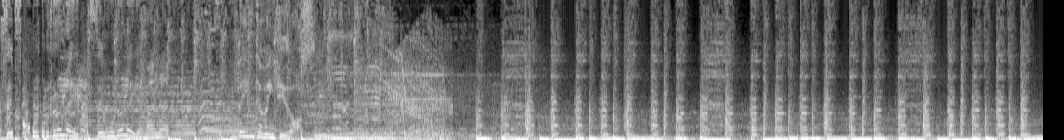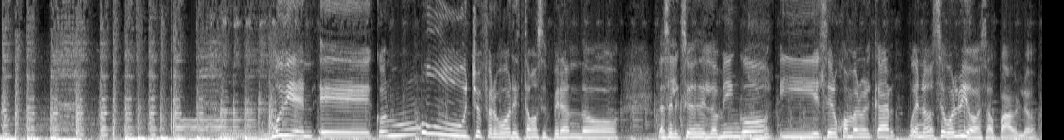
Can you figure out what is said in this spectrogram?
Seguro la, Seguro la Habana 2022. Muy bien, eh, con mucho fervor estamos esperando las elecciones del domingo y el señor Juan Manuel Carr, bueno, se volvió a Sao Paulo.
